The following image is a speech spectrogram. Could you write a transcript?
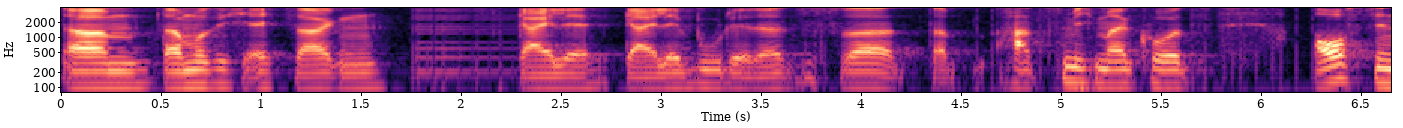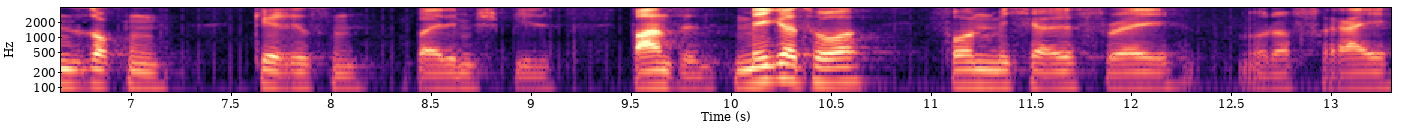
Ähm, da muss ich echt sagen, geile, geile Bude. Das war, da hat es mich mal kurz aus den Socken gerissen bei dem Spiel. Wahnsinn. Megator von Michael Frey oder Frey.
